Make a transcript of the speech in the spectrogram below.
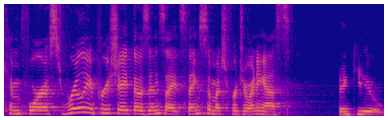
Kim Forrest, really appreciate those insights. Thanks so much for joining us. Thank you.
